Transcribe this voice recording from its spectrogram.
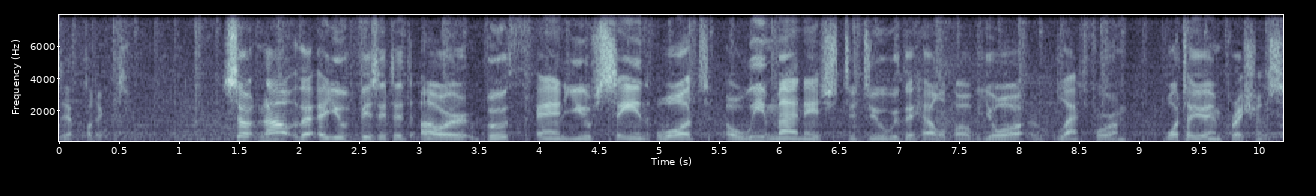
their product. So now that you've visited our booth and you've seen what uh, we managed to do with the help of your platform, what are your impressions?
